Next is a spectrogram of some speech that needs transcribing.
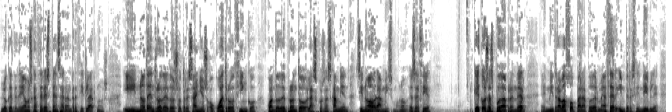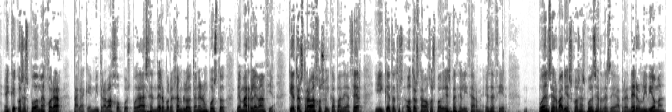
lo que tendríamos que hacer es pensar en reciclarnos. Y no dentro de dos o tres años o cuatro o cinco, cuando de pronto las cosas cambien, sino ahora mismo, ¿no? Es decir, ¿Qué cosas puedo aprender en mi trabajo para poderme hacer imprescindible? ¿En qué cosas puedo mejorar para que mi trabajo pues, pueda ascender, por ejemplo, o tener un puesto de más relevancia? ¿Qué otros trabajos soy capaz de hacer y en qué otros, otros trabajos podría especializarme? Es decir, pueden ser varias cosas, puede ser desde aprender un idioma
